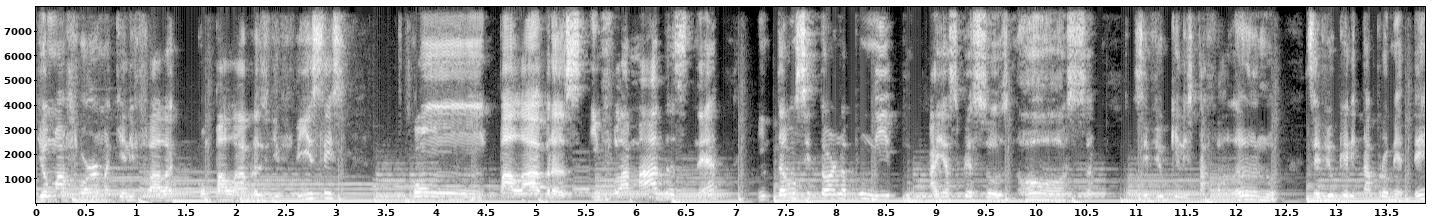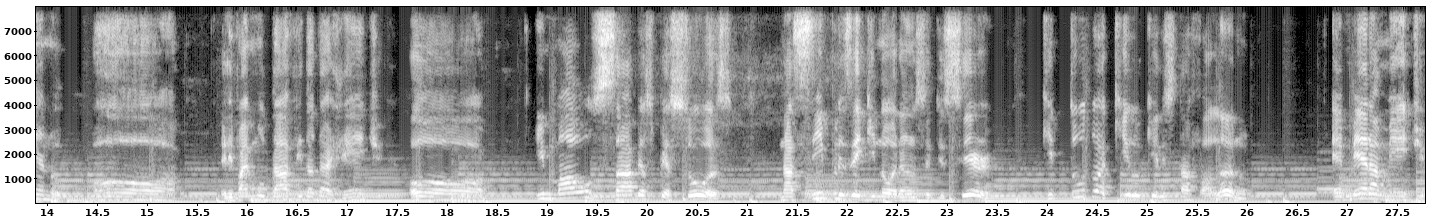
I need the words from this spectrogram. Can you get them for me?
de uma forma que ele fala com palavras difíceis com palavras inflamadas, né? Então se torna bonito. Aí as pessoas, nossa, você viu o que ele está falando? Você viu o que ele está prometendo? Oh, ele vai mudar a vida da gente. Oh, e mal sabe as pessoas, na simples ignorância de ser, que tudo aquilo que ele está falando é meramente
